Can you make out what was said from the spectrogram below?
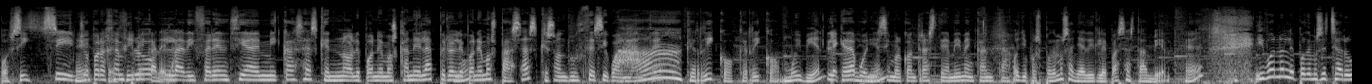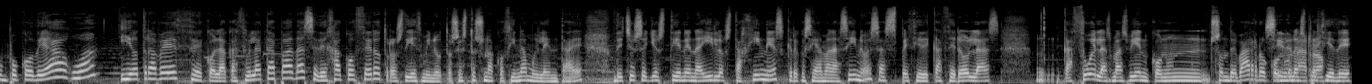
Pues sí. Sí, ¿eh? yo por ejemplo, la diferencia en mi casa es que no le ponemos canela, pero le ponemos pasas, que son dulces igualmente. Ah, qué rico, qué rico. Muy bien. le queda bien. buenísimo el contraste, a mí me encanta. Oye, pues podemos añadirle pasas también. ¿eh? Y bueno, le podemos echar un poco de agua y otra vez eh, con la cazuela tapada se deja cocer otros 10 minutos. Esto es una cocina muy lenta. ¿eh? De hecho, ellos tienen ahí los tajines, creo que se llaman así, ¿no? Esa especie de cacerolas, mm, cazuelas más bien, con un son de barro, Sí, con de una barro. especie de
